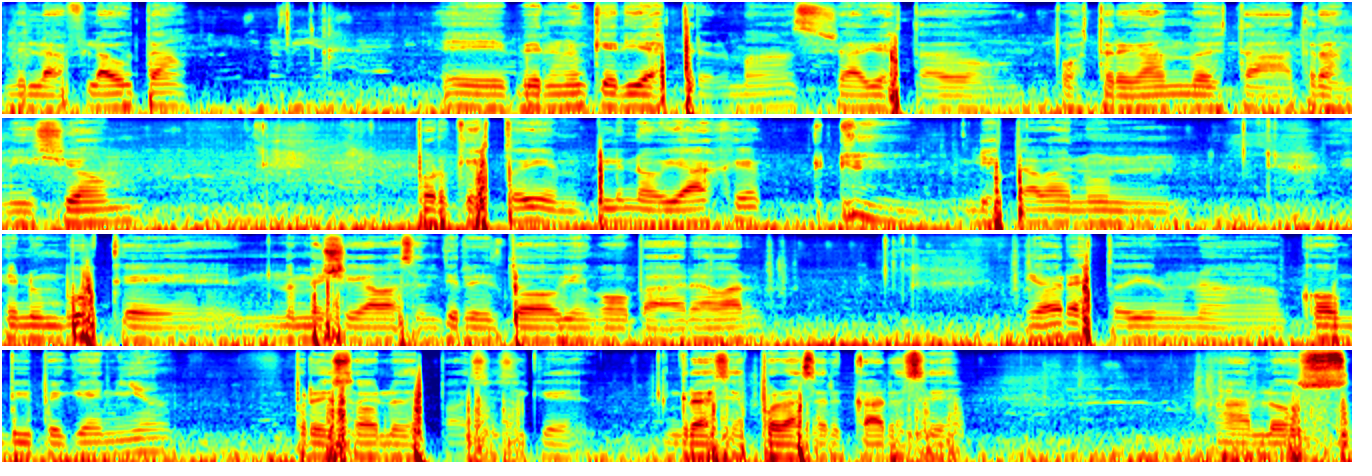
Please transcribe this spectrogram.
de la flauta, eh, pero no quería esperar más. Ya había estado postergando esta transmisión porque estoy en pleno viaje y estaba en un en un bus que no me llegaba a sentir del todo bien como para grabar. Y ahora estoy en una combi pequeña, por eso hablo despacio, así que gracias por acercarse a los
